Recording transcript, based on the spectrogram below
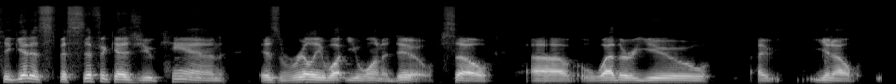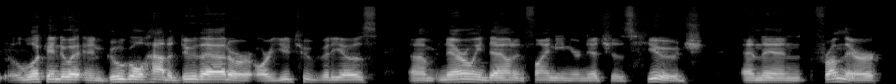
to get as specific as you can is really what you want to do. So uh, whether you, uh, you know, look into it and Google how to do that, or or YouTube videos, um, narrowing down and finding your niche is huge. And then from there,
